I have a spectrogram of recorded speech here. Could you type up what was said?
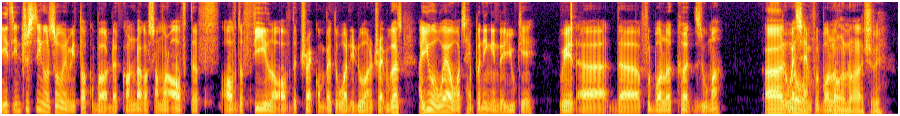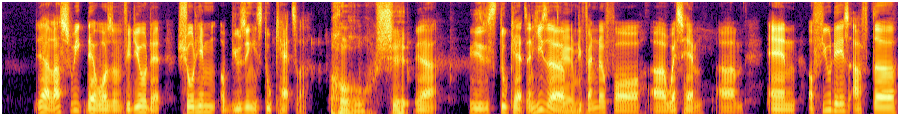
it's interesting also when we talk about the conduct of someone off the f- off the field or off the track compared to what they do on the track because are you aware of what's happening in the UK with uh the footballer Kurt Zouma Uh, the West no, Ham footballer? No, not actually. Yeah, last week there was a video that showed him abusing his two cats. lah. Oh shit. Yeah. His two cats. And he's a Damn. defender for uh, West Ham. Um, and a few days after.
